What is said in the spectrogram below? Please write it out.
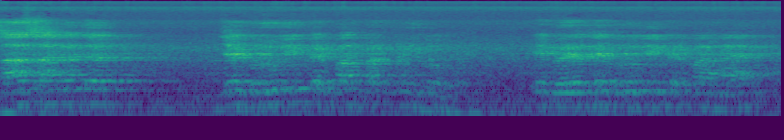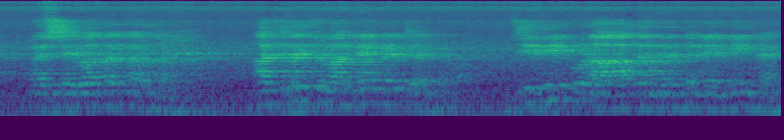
ਸਾਧ ਸੰਗਤ ਜੇ ਗੁਰੂ ਦੀ ਕਿਰਪਾ ਪ੍ਰਗਟ ਹੋਵੇ, ਇਹ ਮੇਰੇ ਤੇ ਗੁਰੂ ਦੀ ਕਿਰਪਾ ਹੈ, ਮੈਂ ਸੇਵਾ ਤਾਂ ਕਰਦਾ ਅੱਜ ਦੇ ਜ਼ਮਾਨੇ ਵਿੱਚ ਜਿਹਦੀ ਔਲਾਦ ਨਿਤਨੇਮੀ ਹੈ,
